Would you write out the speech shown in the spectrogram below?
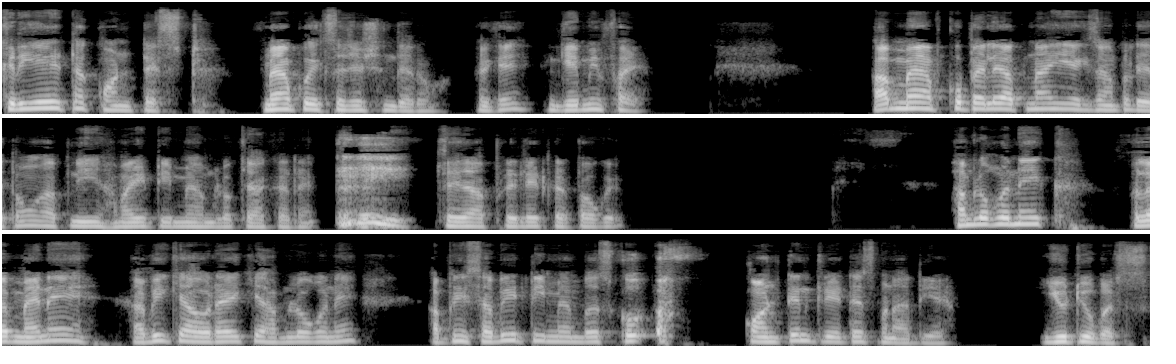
create a contest मैं आपको एक सजेशन दे रहा हूँ ओके गेमीफाई अब मैं आपको पहले अपना ही एग्जांपल देता हूँ अपनी हमारी टीम में हम लोग क्या कर रहे हैं से आप रिलेट कर पाओगे हम लोगों ने एक मतलब मैंने अभी क्या हो रहा है कि हम लोगों ने अपनी सभी टीम मेंबर्स को कंटेंट क्रिएटर्स बना दिया यूट्यूबर्स।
